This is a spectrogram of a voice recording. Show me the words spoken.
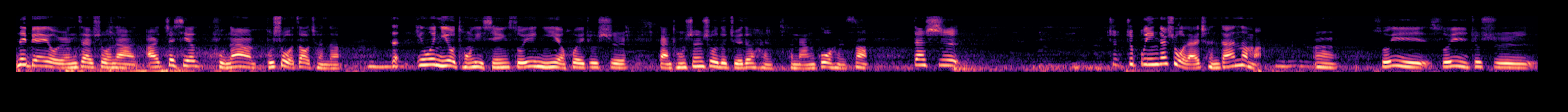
那边有人在受难，而这些苦难不是我造成的，但因为你有同理心，所以你也会就是感同身受的觉得很很难过、很丧。但是这这不应该是我来承担的嘛？嗯，所以所以就是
